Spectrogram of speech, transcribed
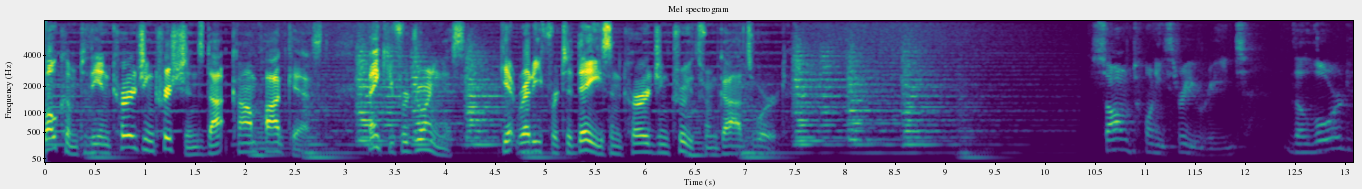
Welcome to the encouragingchristians.com podcast. Thank you for joining us. Get ready for today's encouraging truth from God's Word. Psalm 23 reads The Lord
